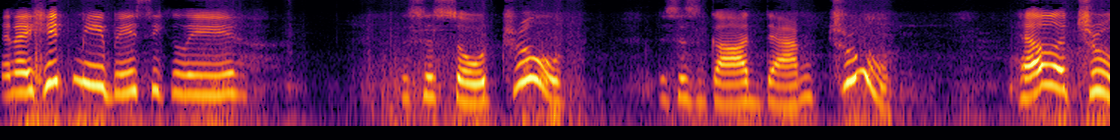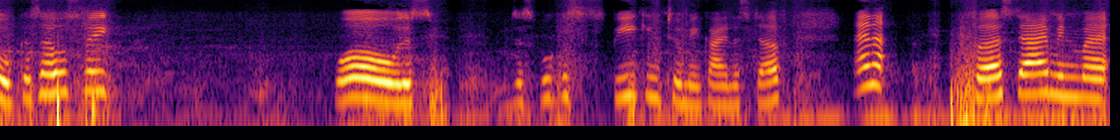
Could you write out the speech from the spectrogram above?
And i hit me basically this is so true. This is goddamn true. Hella true. Because i was like whoa this this book is speaking to me kind of stuff. And uh, first time in my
